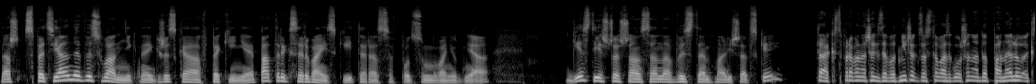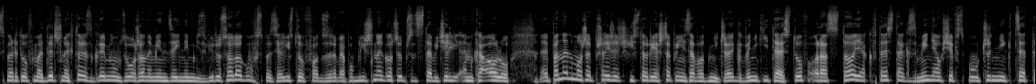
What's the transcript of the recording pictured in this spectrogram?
Nasz specjalny wysłannik na Igrzyska w Pekinie, Patryk Serwański, teraz w podsumowaniu dnia. Jest jeszcze szansa na występ Maliszewskiej? Tak, sprawa naszych zawodniczek została zgłoszona do panelu ekspertów medycznych. To jest gremium złożone m.in. z wirusologów, specjalistów od zdrowia publicznego czy przedstawicieli MKOL-u. Panel może przejrzeć historię szczepień zawodniczek, wyniki testów oraz to, jak w testach zmieniał się współczynnik CT,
